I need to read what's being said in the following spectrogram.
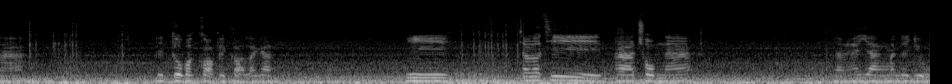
นะฮะเป็นตัวประกอบไปก่อนแล้วกัน มีเจ้าหน้าที่พาชมนะฮะยังให้ยังมันจะอยู่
